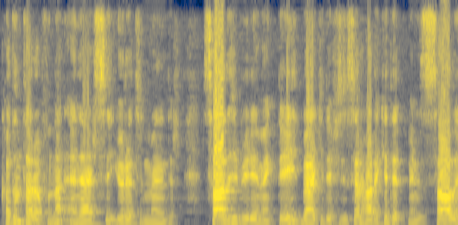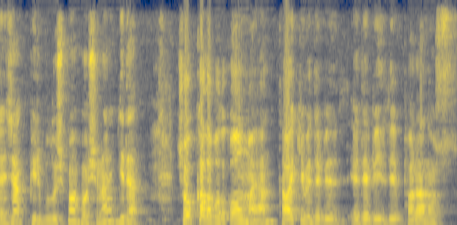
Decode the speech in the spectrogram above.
kadın tarafından enerjisi üretilmelidir. Sadece bir yemek değil belki de fiziksel hareket etmenizi sağlayacak bir buluşma hoşuna gider. Çok kalabalık olmayan, takip edebildiği paranos,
